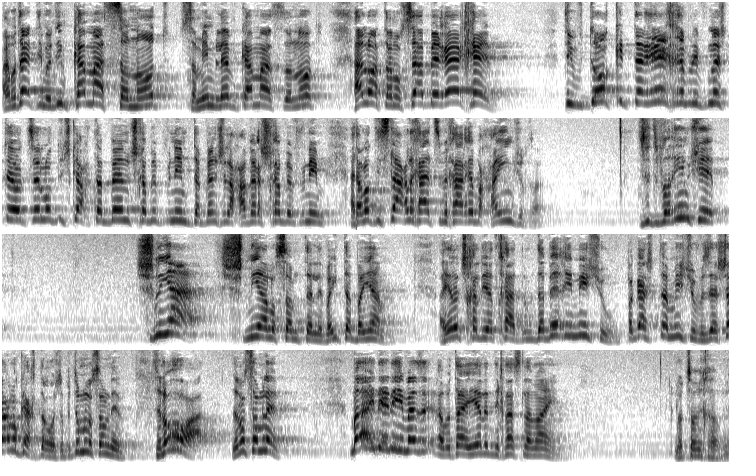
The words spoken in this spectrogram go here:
רבותיי, אתם יודעים כמה אסונות, שמים לב כמה אסונות? הלו, אתה נוסע ברכב, תבדוק את הרכב לפני שאתה יוצא, לא תשכח את הבן שלך בפנים, את הבן של החבר שלך בפנים. אתה לא תסלח לך עצמך הרי בחיים שלך. זה דברים ש... שנייה, שנייה לא שמת לב, היית בים. הילד שלך לידך, אתה מדבר עם מישהו, פגשת מישהו וזה ישר לוקח את הראש, פתאום לא שם לב. זה לא רוע, זה לא שם לב. מה העניינים, מה זה? רבותיי, ילד נכנס למים. לא צריך הרבה.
